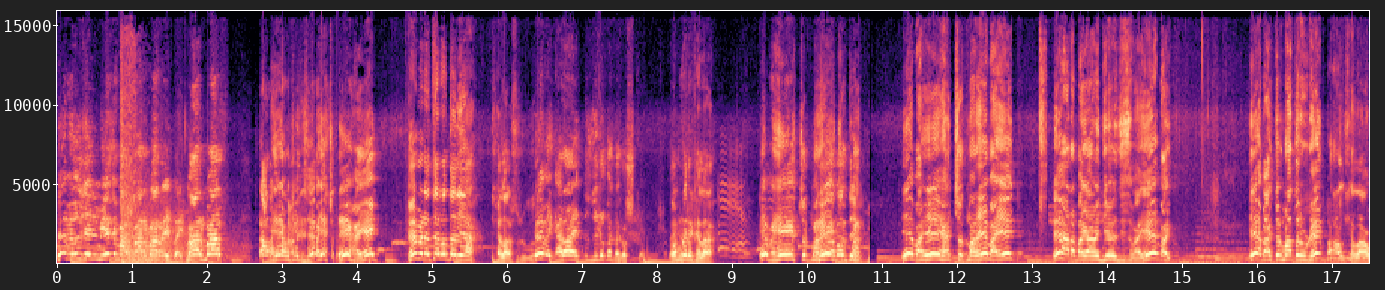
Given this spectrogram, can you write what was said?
ভাই ওই যে মেয়ে মার মার মার এই ভাই মার মার। আর ভাই আমাকে দিছে ভাই হেডশট এ ভাই এই। এ বেটা তাড়াতাড়ি খেলা শুরু কর। এ ভাই কারা এত জোরে কথা কষ্ট? কম করে খেলা। এ ভাই এ চট মার। এ ভাই এ হেডশট মার, এ ভাই এ আরে ভাই, আমি দিয়ে দিছি ভাই, এ ভাই। এ ভাই, তোর মাথার উঠে বাল খেলাও।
